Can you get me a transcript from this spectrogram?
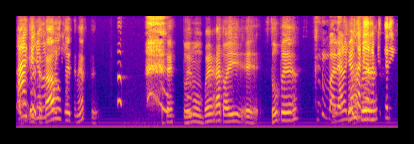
Ah, que Y yo no tratábamos de detenerte. O sea, Estuvimos un buen rato ahí, eh, súper. Vale, Claro, yo hasta que de repente digo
